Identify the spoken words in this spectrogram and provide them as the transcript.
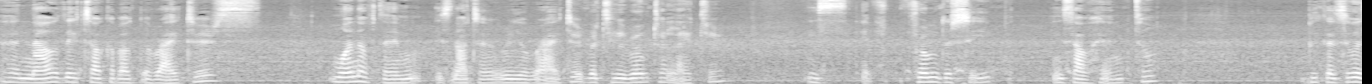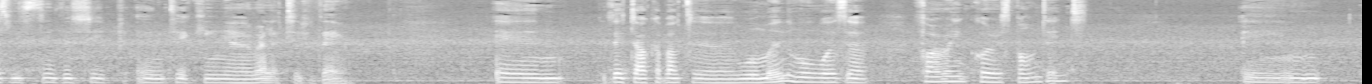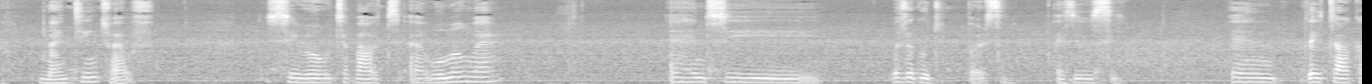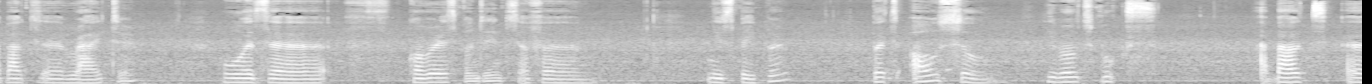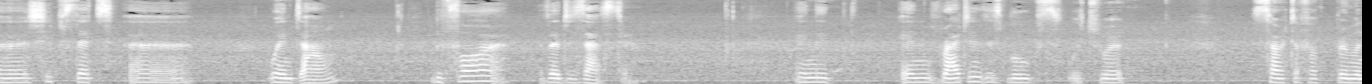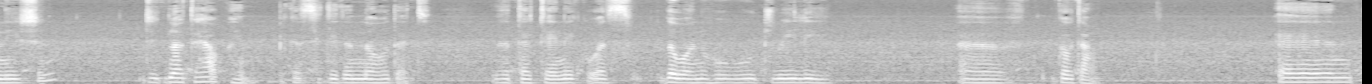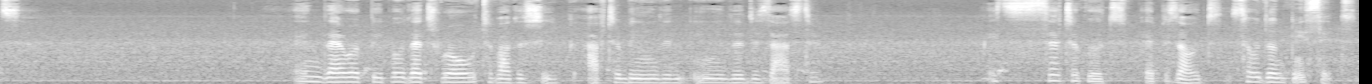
And now they talk about the writers. One of them is not a real writer, but he wrote a letter eh, from the ship in Southampton because he was visiting the ship and taking a relative there. And they talk about a woman who was a foreign correspondent in 1912. She wrote about a woman wear and she was a good person, as you see. And they talk about the writer who was a correspondent of a newspaper, but also he wrote books about uh, ships that uh, went down before the disaster. And it, in writing these books, which were sort of a premonition, did not help him because he didn't know that the Titanic was the one who would really uh, go down. And and there were people that wrote about the ship after being in the, disaster. It's such a good episode, so don't miss it.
